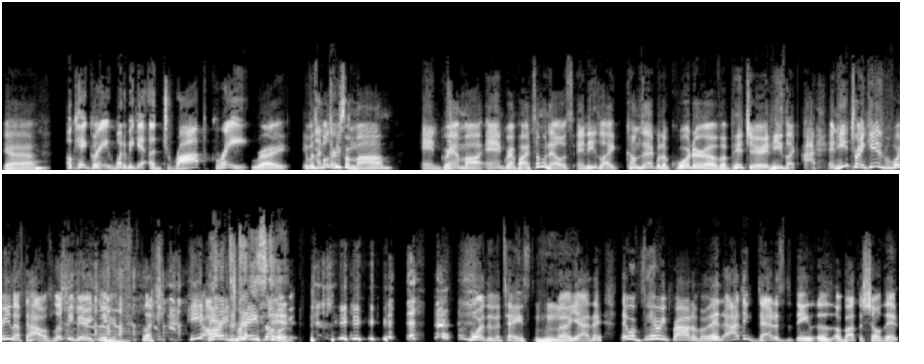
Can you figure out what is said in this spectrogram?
yeah, okay, great. What do we get? A drop? Great. right. It was I'm supposed to be thirsty. from mom and grandma and grandpa and someone else. And he like comes back with a quarter of a pitcher and he's like, I, and he drank his before he left the house. Let's be very clear. like he already drank some it. of it. It more than a taste. Mhm. But yeah, they they were very proud of him, and I think that is the thing uh, about the show that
